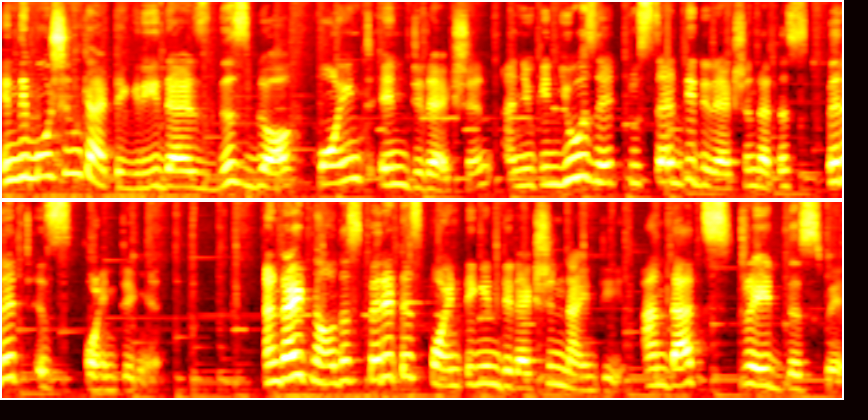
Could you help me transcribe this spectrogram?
In the motion category, there's this block point in direction and you can use it to set the direction that the sprite is pointing in. And right now the sprite is pointing in direction 90 and that's straight this way.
